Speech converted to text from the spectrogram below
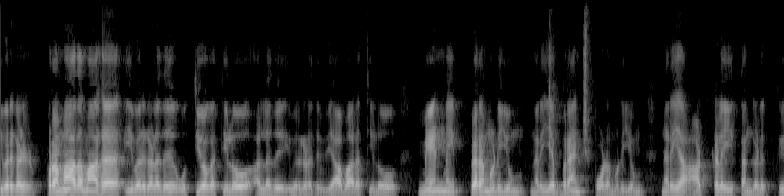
இவர்கள் பிரமாதமாக இவர்களது உத்தியோகத்திலோ அல்லது இவர்களது வியாபாரத்திலோ மேன்மை பெற முடியும் நிறைய பிரான்ச் போட முடியும் நிறைய ஆட்களை தங்களுக்கு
